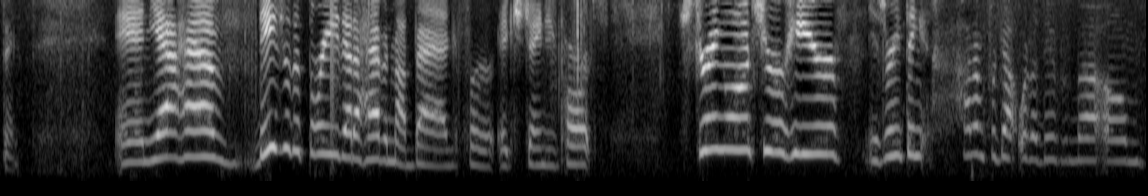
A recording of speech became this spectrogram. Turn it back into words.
thing. And yeah, I have these are the three that I have in my bag for exchanging parts. String launcher here. Is there anything I don't forgot what I did with my um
